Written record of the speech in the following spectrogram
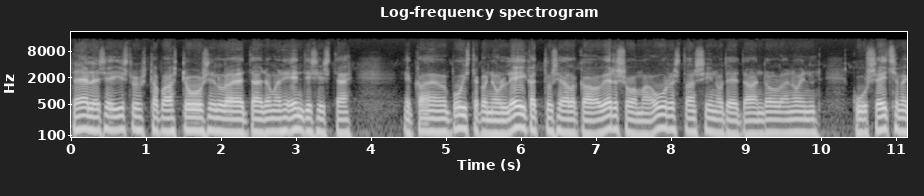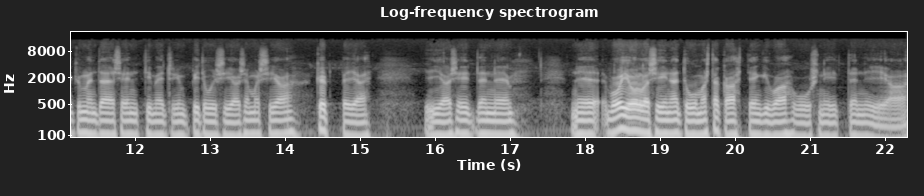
Täällä se istutus tapahtuu sillä että tuommoisista entisistä puista kun ne on leikattu se alkaa versoamaan uudestaan. Siinä otetaan tuolla noin kuusi seitsemänkymmentä senttimetrin pituisia semmoisia köppejä. Ja sitten ne ne voi olla siinä tuumasta kahteenkin vahvuus niiden ja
